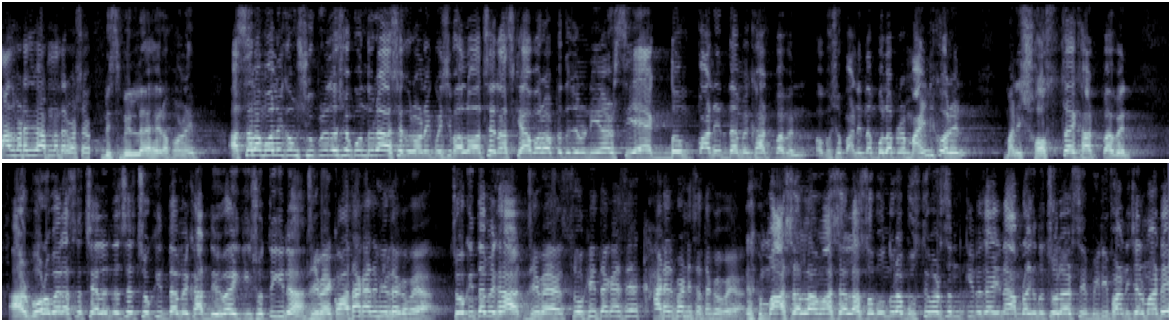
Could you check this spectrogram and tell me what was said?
মাল পাঠিয়ে দেবে আপনাদের বাসায়। বিসমিল্লাহির রহমানির রহিম। আসসালামু আলাইকুম সুপ্রিয় দর্শক বন্ধুরা আশা করি অনেক বেশি ভালো আছেন। আজকে আবার আপনাদের জন্য নিয়ে আসছি একদম পানির দামে খাট পাবেন। অবশ্য পানির দাম বলে আপনারা মাইন্ড করেন মানে সস্তায় খাট পাবেন। আর বড় ভাইয়ের আজকে চ্যালেঞ্জ আছে চকির দামে খাট দিবে। ভাই কি সত্যি কি না জি ভাই কথা কাজে মিল থাকবে ভাইয়া। চকির দামে খাট? জি ভাই চোখি দেখাচ্ছে খাটের ফার্নিচার থাকবে ভাইয়া। মাশাল্লাহ মাশাল্লাহ সো বন্ধুরা বুঝতে পারছেন কিনা জানি না আমরা কিন্তু চলে আসছি বিডি ফার্নিচার মাঠে।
